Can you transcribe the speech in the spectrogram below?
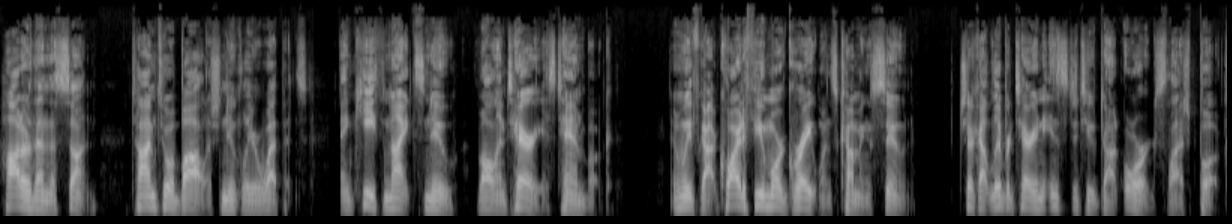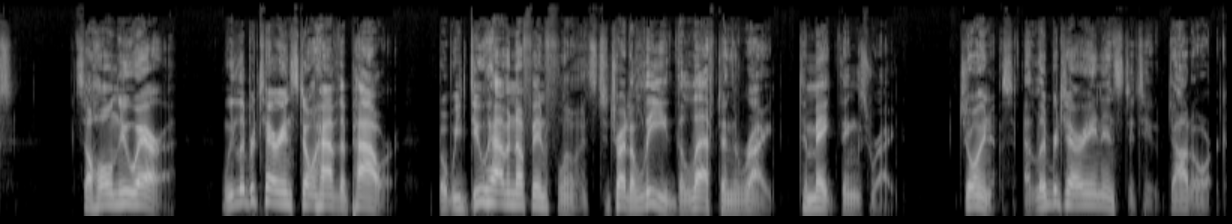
Hotter Than the Sun Time to Abolish Nuclear Weapons, and Keith Knight's new Voluntarist Handbook. And we've got quite a few more great ones coming soon. Check out libertarianinstitute.org slash books. It's a whole new era. We libertarians don't have the power, but we do have enough influence to try to lead the left and the right to make things right. Join us at libertarianinstitute.org.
